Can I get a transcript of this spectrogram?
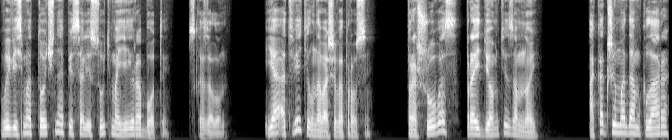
вы весьма точно описали суть моей работы», — сказал он. «Я ответил на ваши вопросы. Прошу вас, пройдемте за мной». «А как же мадам Клара?»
